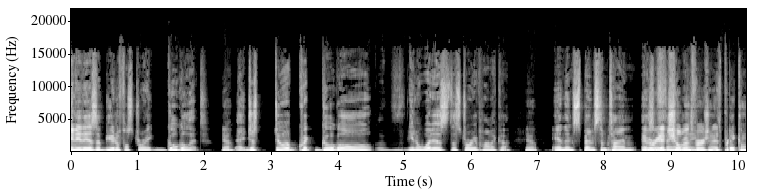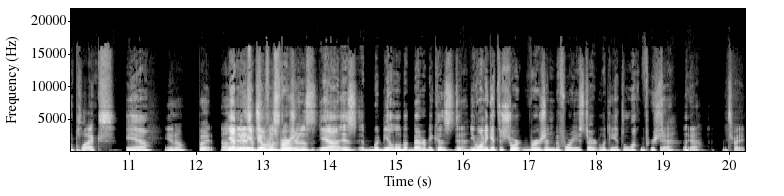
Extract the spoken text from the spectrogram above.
and it is a beautiful story. Google it. Yeah. Uh, just do a quick Google. You know what is the story of Hanukkah? Yeah. and then spend some time. maybe read a, children's version it's pretty complex Yeah, you know but uh, yeah. Maybe is a, beautiful children's story. version is yeah, is would be a little bit better because the- you want to get the short version before you start looking at the long version. yeah yeah that's right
